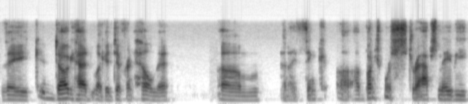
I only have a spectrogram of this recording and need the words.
they Doug had like a different helmet, um, and I think uh, a bunch more straps maybe.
